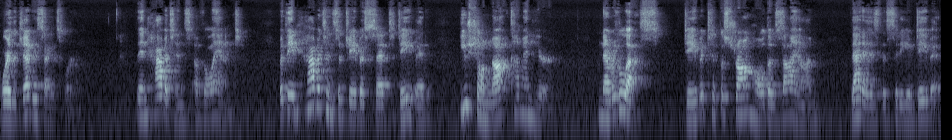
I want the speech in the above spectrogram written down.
where the Jebusites were, the inhabitants of the land. But the inhabitants of Jebus said to David, You shall not come in here. Nevertheless, David took the stronghold of Zion that is, the city of David.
